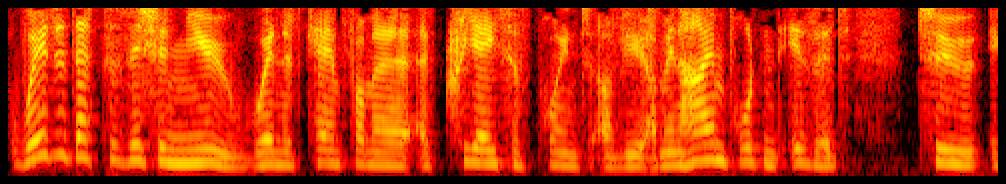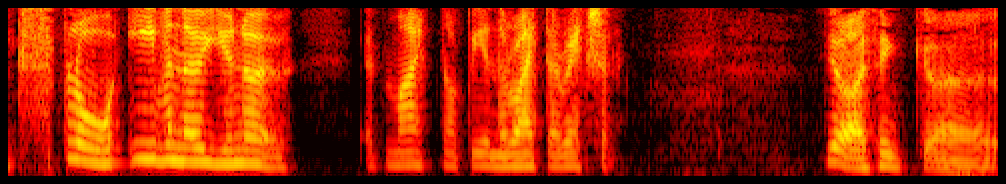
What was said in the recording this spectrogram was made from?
Where did that position you when it came from a, a creative point of view? I mean, how important is it to explore, even though you know it might not be in the right direction? Yeah, I think uh,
